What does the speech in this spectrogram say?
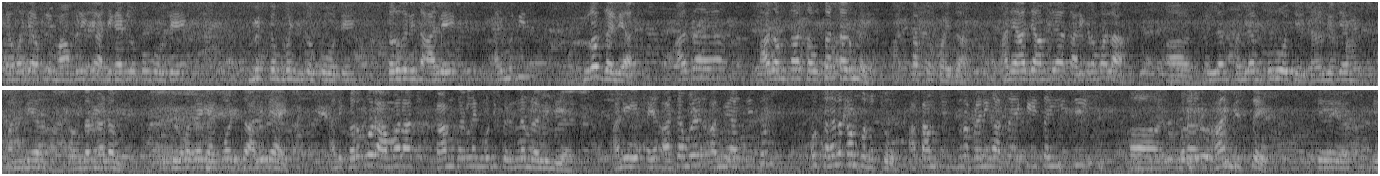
त्यामध्ये आपले महापालिकेचे अधिकारी लोक होते सिमेंट कंपनीचे लोक होते सर्वजण इथं आले. आणि मग ती सुरुवात झाली आज. आज आज आमचा चौथा टर्म आहे साफसफाईचा आणि आज आमच्या कार्यक्रमाला कल्याण कल्याण पूर्वचे धरणीचे माननीय आमदार मॅडम कृपाताई गायकवाड इथं आलेले आहेत. आणि खरोखर आम्हाला आता काम करायला एक मोठी प्रेरणा मिळालेली आहे. आणि अशामुळे आम्ही आज इथं खूप चांगलं काम करू शकतो. आता आमचं दुसरं प्लॅनिंग असं आहे की इथं ही जी बरं घाण दिसते ते ते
